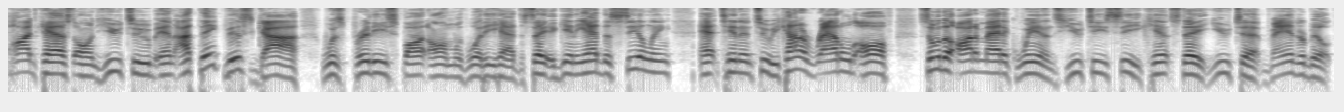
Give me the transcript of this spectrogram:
podcast on YouTube, and I think this guy was pretty spot on with what he had to say. Again, he had the ceiling at 10 and 2. He kind of rattled off some of the automatic wins UTC, Kent State, UTEP, Vanderbilt.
